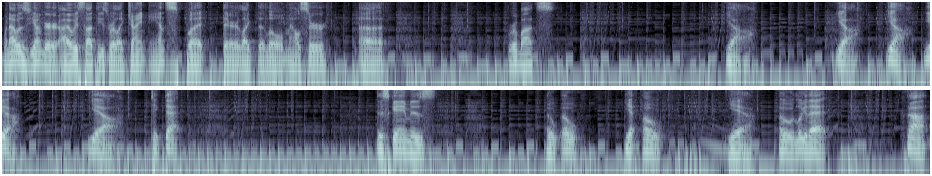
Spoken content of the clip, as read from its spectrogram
When I was younger, I always thought these were like giant ants, but they're like the little mouser uh, robots. Yeah. Yeah. Yeah. Yeah. Yeah. Take that. This game is... Oh, oh. Yeah, oh. Yeah. Oh, look at that. Ha!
